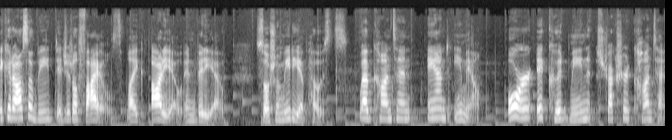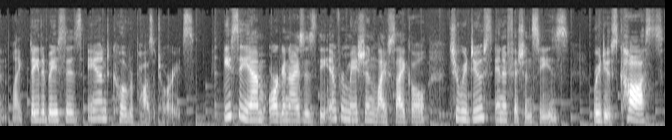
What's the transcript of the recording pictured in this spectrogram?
It could also be digital files like audio and video, social media posts, web content, and email. Or it could mean structured content like databases and code repositories. ECM organizes the information lifecycle to reduce inefficiencies, reduce costs,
